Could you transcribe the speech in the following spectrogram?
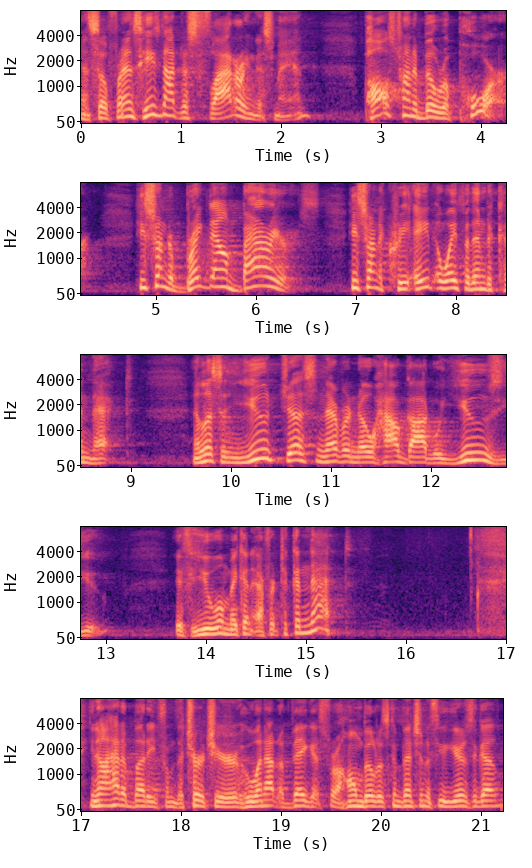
And so, friends, he's not just flattering this man, Paul's trying to build rapport He's trying to break down barriers. He's trying to create a way for them to connect. And listen, you just never know how God will use you if you will make an effort to connect. You know, I had a buddy from the church here who went out to Vegas for a home builders convention a few years ago,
